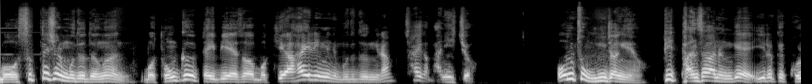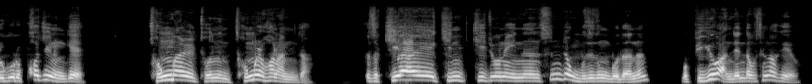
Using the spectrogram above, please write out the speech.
뭐 스페셜 무드 등은 뭐 동급 대비해서 뭐 기아 하이 리무진 무드 등이랑 차이가 많이 있죠. 엄청 웅장해요. 빛 반사하는 게 이렇게 골고루 퍼지는 게 정말 저는 정말 화납니다. 그래서 기아의 긴- 기존에 있는 순정 무드 등보다는 뭐 비교가 안 된다고 생각해요.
